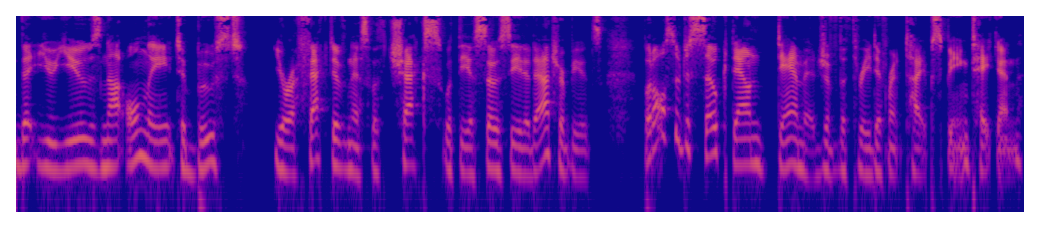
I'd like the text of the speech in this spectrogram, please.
that you use not only to boost your effectiveness with checks with the associated attributes, but also to soak down damage of the three different types being taken.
